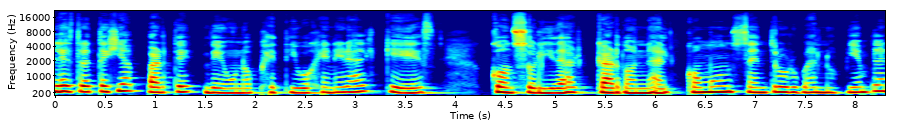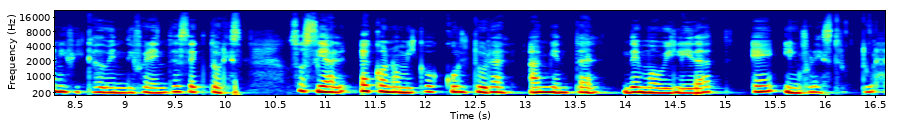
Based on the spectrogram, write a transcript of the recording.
La estrategia parte de un objetivo general que es consolidar Cardonal como un centro urbano bien planificado en diferentes sectores, social, económico, cultural, ambiental, de movilidad e infraestructura.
